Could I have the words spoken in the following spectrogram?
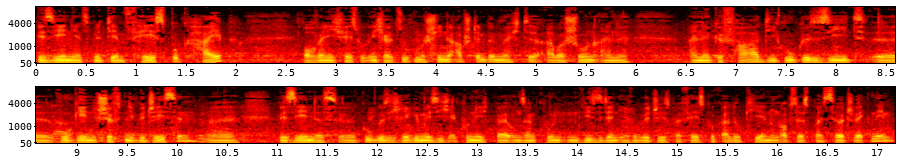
Wir sehen jetzt mit dem Facebook-Hype, auch wenn ich Facebook nicht als Suchmaschine abstempeln möchte, aber schon eine eine Gefahr, die Google sieht, äh, wo gehen, shiften die Budgets hin. Äh, wir sehen, dass äh, Google sich regelmäßig erkundigt bei unseren Kunden, wie sie denn ihre Budgets bei Facebook allokieren und ob sie das bei Search wegnehmen.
